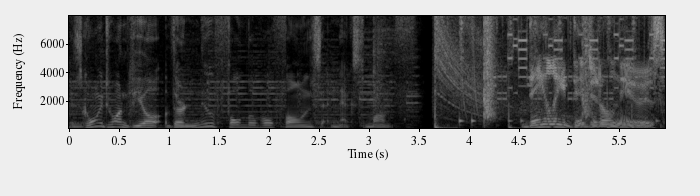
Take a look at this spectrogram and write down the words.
is going to unveil their new foldable phones next month. Daily digital news.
